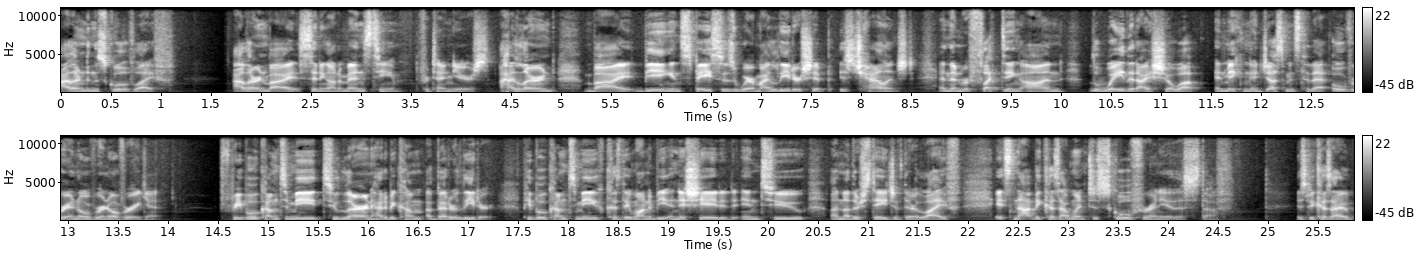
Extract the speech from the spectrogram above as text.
I learned in the school of life. I learned by sitting on a men's team for 10 years. I learned by being in spaces where my leadership is challenged and then reflecting on the way that I show up and making adjustments to that over and over and over again. People who come to me to learn how to become a better leader, people who come to me because they want to be initiated into another stage of their life, it's not because I went to school for any of this stuff. It's because I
